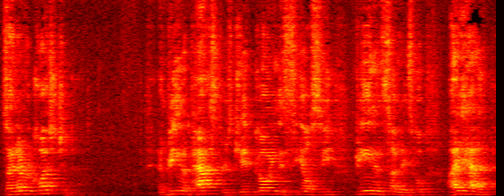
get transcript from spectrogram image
Because I never questioned it. And being a pastor's kid, going to CLC, being in Sunday school, I had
